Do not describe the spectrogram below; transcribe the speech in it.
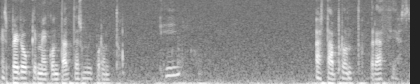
Espero que me contactes muy pronto. Y hasta pronto. Gracias.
